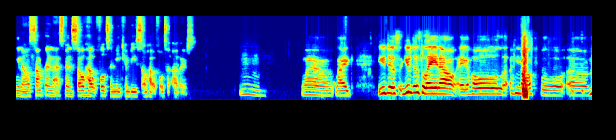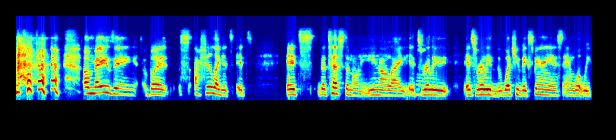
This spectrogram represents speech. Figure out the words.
you know something that's been so helpful to me can be so helpful to others. Mm. Wow, like you just you just laid out a whole mouthful. Um, amazing, but I feel like it's it's it's the testimony. You know, like it's really it's really what you've experienced and what we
